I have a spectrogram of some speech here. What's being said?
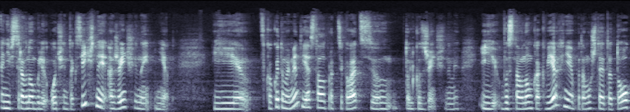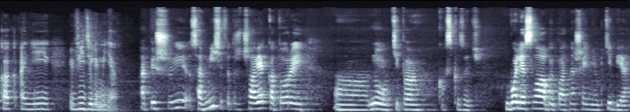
они все равно были очень токсичные, а женщины нет. И в какой-то момент я стала практиковать э, только с женщинами. И в основном как верхняя, потому что это то, как они видели меня опиши. Сабмиссив — это же человек, который, э, ну, типа, как сказать, более слабый по отношению к тебе,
